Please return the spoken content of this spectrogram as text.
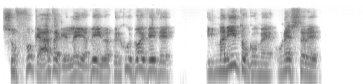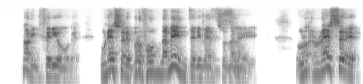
soffocata che lei aveva, per cui poi vede il marito come un essere non inferiore, un essere profondamente diverso da lei, un, un essere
